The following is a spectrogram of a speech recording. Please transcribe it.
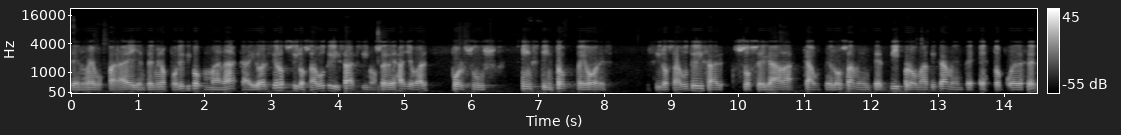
de nuevo, para ella, en términos políticos, maná caído del cielo, si lo sabe utilizar, si no se deja llevar por sus instintos peores, si lo sabe utilizar sosegada, cautelosamente, diplomáticamente, esto puede ser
